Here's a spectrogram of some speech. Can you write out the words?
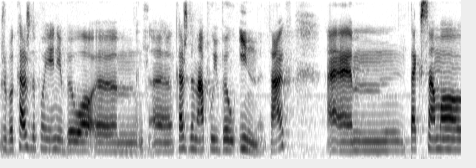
żeby każde pojenie było, każdy napój był inny, tak? Tak samo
